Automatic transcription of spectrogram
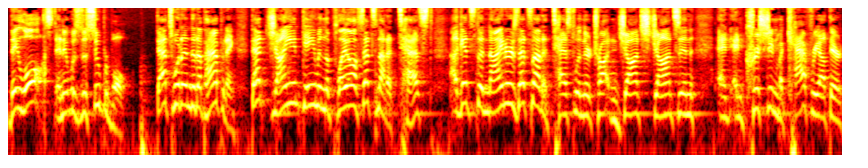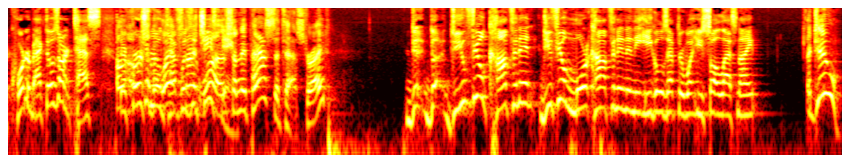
they lost, and it was the Super Bowl. That's what ended up happening. That giant game in the playoffs, that's not a test. Against the Niners, that's not a test when they're trotting Josh Johnson and, and Christian McCaffrey out there at quarterback. Those aren't tests. Their oh, first okay, real test was the Chiefs was, game. And they passed the test, right? Do, do you feel confident? Do you feel more confident in the Eagles after what you saw last night? I do.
